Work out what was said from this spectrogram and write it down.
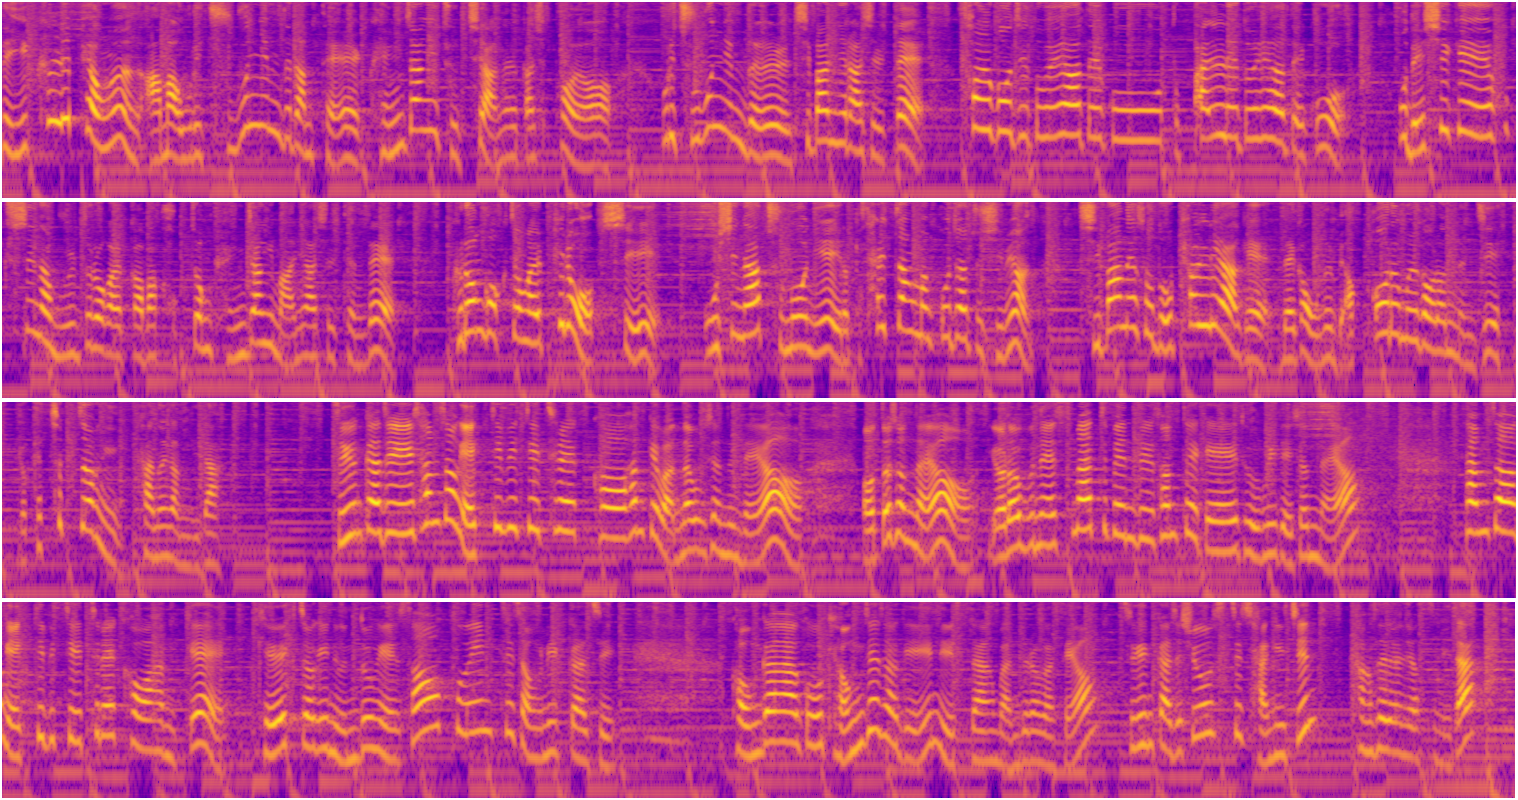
근데 이 클립형은 아마 우리 주부님들한테 굉장히 좋지 않을까 싶어요. 우리 주부님들 집안일 하실 때 설거지도 해야 되고 또 빨래도 해야 되고 어, 내 시계에 혹시나 물 들어갈까봐 걱정 굉장히 많이 하실 텐데 그런 걱정할 필요 없이 옷이나 주머니에 이렇게 살짝만 꽂아주시면 집안에서도 편리하게 내가 오늘 몇 걸음을 걸었는지 이렇게 측정이 가능합니다. 지금까지 삼성 액티비티 트래커 함께 만나보셨는데요. 어떠셨나요? 여러분의 스마트 밴드 선택에 도움이 되셨나요? 삼성 액티비티 트래커와 함께 계획적인 운동에서 포인트 정리까지 건강하고 경제적인 일상 만들어 가세요. 지금까지 쇼호스트 장희진, 강세련이었습니다.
